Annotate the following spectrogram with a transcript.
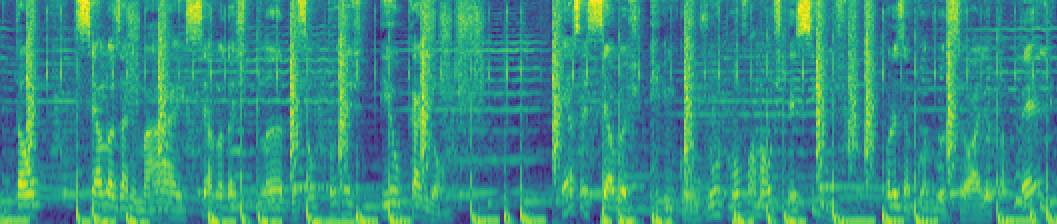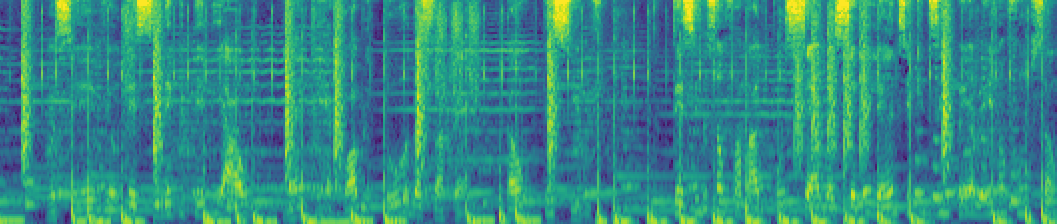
Então, células animais, células das plantas são todas eucariontes. Essas células em conjunto vão formar os tecidos. Por exemplo, quando você olha para a pele, você vê o tecido epitelial, né, que recobre toda a sua pele. Então, tecidos. Tecidos são formados por células semelhantes e que desempenham a mesma função.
